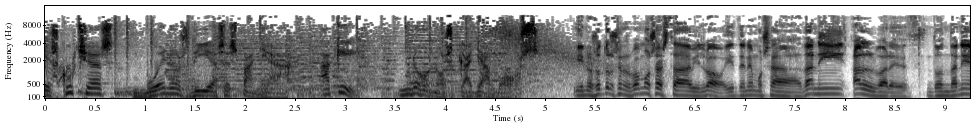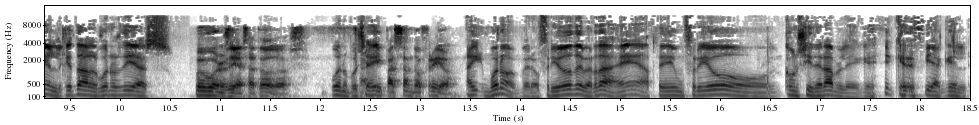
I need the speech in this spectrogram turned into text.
Escuchas Buenos Días España. Aquí no nos callamos. Y nosotros nos vamos hasta Bilbao. Ahí tenemos a Dani Álvarez. Don Daniel, ¿qué tal? Buenos días. Muy buenos días a todos. Bueno, pues Aquí pasando frío. Hay, bueno, pero frío de verdad, ¿eh? Hace un frío considerable, que, que decía aquel.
